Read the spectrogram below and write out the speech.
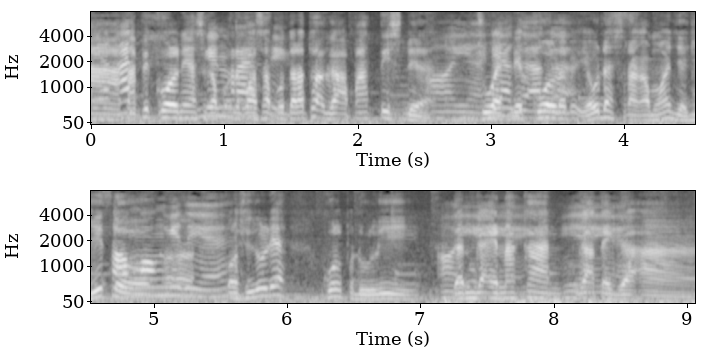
ya kan? tapi coolnya sekarang Generasi. Kuasa Putra tuh agak apatis dia. Oh, iya, Cuek dia dia, cool tapi ya udah serah kamu aja gitu. songong Nah, gitu ya. Kalau si Dul dia cool peduli Oh, dan iya, nggak iya. enakan, Iya, nggak iya. tegaan.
